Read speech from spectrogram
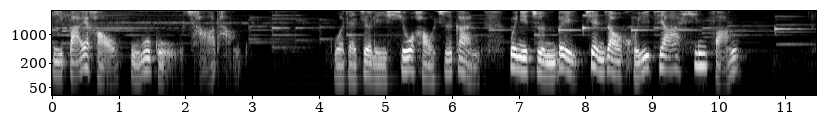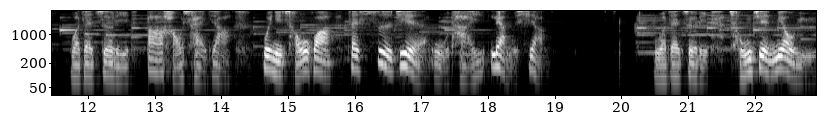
已摆好五谷茶糖，我在这里修好枝干，为你准备建造回家新房。我在这里搭好彩架，为你筹划在世界舞台亮相。我在这里重建庙宇，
